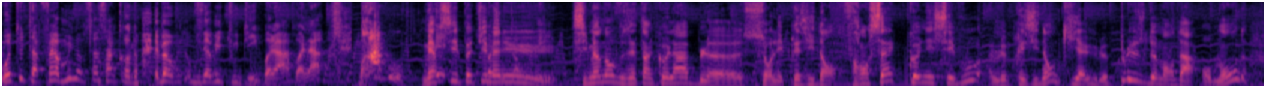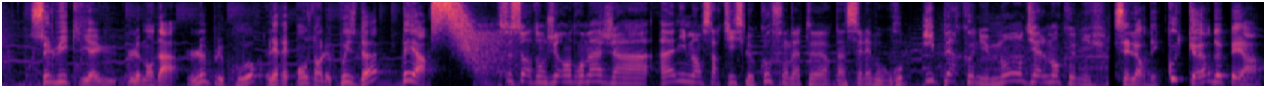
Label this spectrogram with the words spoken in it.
Oui, tout à fait, en 1959. Eh ben, vous, vous avez tout dit. Voilà, voilà. Bravo. Merci Et- petit Bah, Manu. Si maintenant vous êtes incollable euh, sur les présidents français, connaissez-vous le président qui a eu le plus de mandats au monde Celui qui a eu le mandat le plus court Les réponses dans le quiz de PA. Ce soir, donc, je vais rendre hommage à un immense artiste, le cofondateur d'un célèbre groupe hyper connu, mondialement connu. C'est l'heure des coups de cœur de PA.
